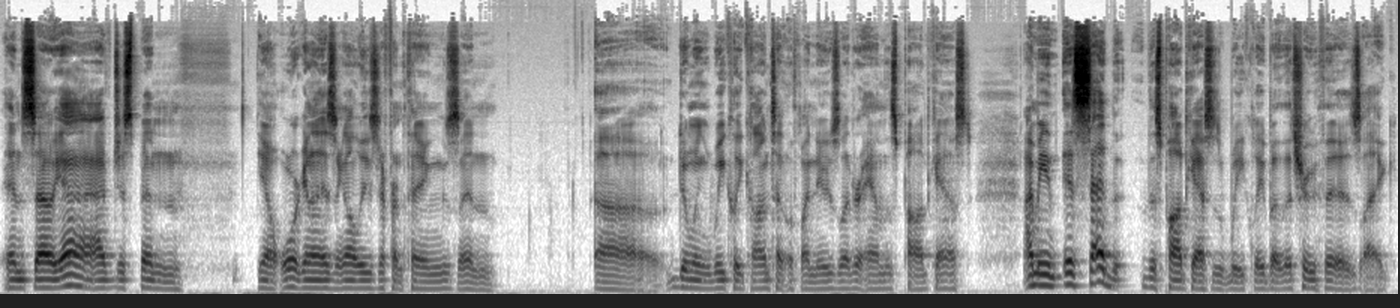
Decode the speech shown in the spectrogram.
And so, yeah, I've just been, you know, organizing all these different things and uh, doing weekly content with my newsletter and this podcast. I mean, it's said this podcast is weekly, but the truth is, like,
